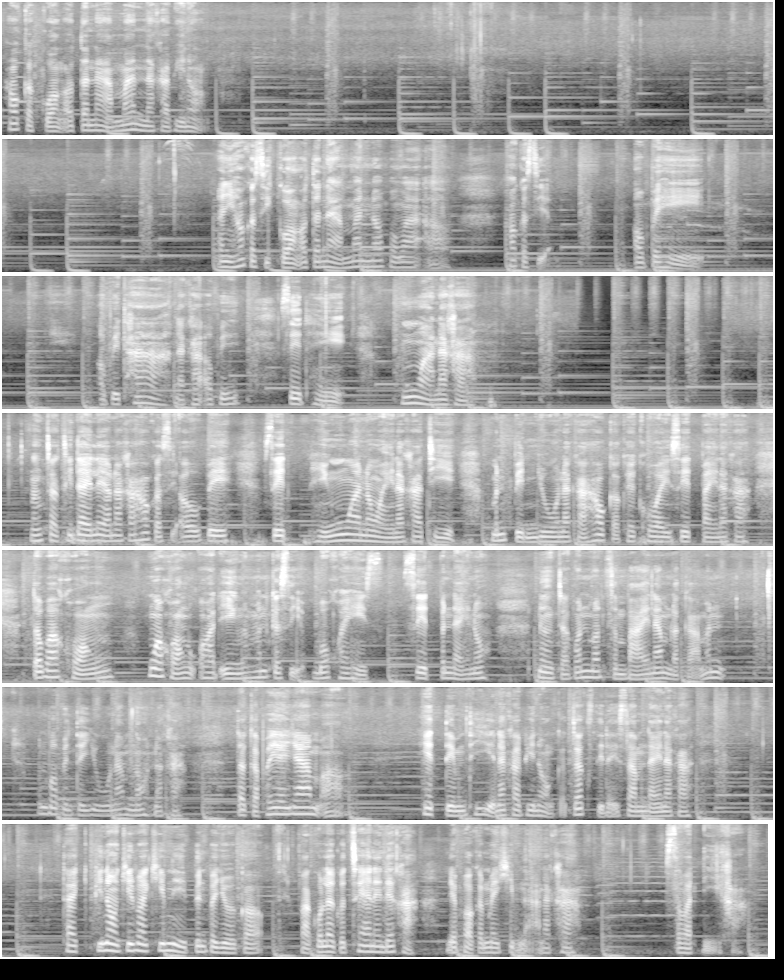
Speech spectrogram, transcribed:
เฮากะกวางเอาตะหนามมั่นนะคะ พี่น้อง อันนี้เฮากะสิกองเอาตะนามมั่นเนาะเพราะว่าเอาเฮากะสิเอาไปให้เอาไปท่านะคะ เอาไปเศษให้งัวนะคะ หลังจากที่ได้แล้วนะคะเฮาก็สิเอาไปเซตให้งัวหน่อยนะคะที่มันเป็นอยู่นะคะเฮาก็ค่อยๆเซตไปนะคะ แต่ว่าของงัวของลูกออดเองนะมันก็สิบ่ค่อยให้เซตปานใดเนาะเนื่องจากมันบ่สบายนำแล้วก็มัน มันบ่เป็นตะอยู่นํเนาะนะคะ แต่กับพยายามเอ่อเฮ็ดเต็มที่นะคะพี่น้องก็จักสิได้ซ้ำใดนะคะ ถ้าพี่น้องคิดว่าคลิปนี้เป็นประโยชน์ก็ฝากกดไลค์กดแชร์ในเด้อค่ะ เดี๋ยวพอกันใหม่คลิปหน้านะคะ สวัสดีค่ะ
